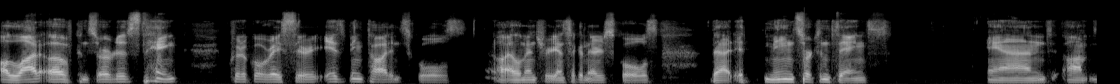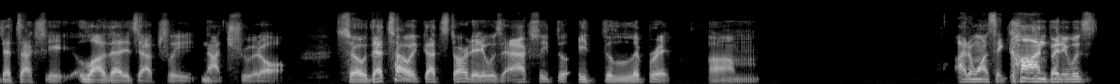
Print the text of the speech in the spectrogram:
a lot of conservatives think critical race theory is being taught in schools, uh, elementary and secondary schools, that it means certain things. And um, that's actually, a lot of that is absolutely not true at all. So that's how it got started. It was actually de- a deliberate um, I don't want to say con, but it was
